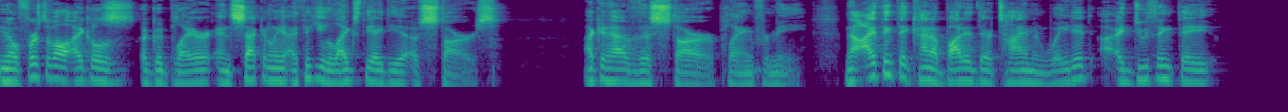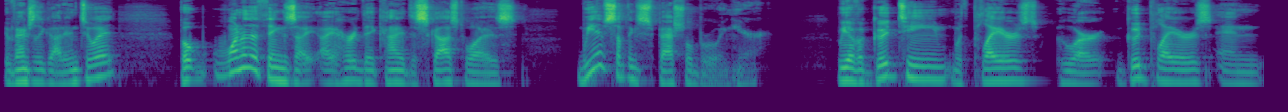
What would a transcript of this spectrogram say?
You know, first of all, Eichel's a good player. And secondly, I think he likes the idea of stars. I could have this star playing for me. Now, I think they kind of bided their time and waited. I do think they eventually got into it. But one of the things I, I heard they kind of discussed was we have something special brewing here. We have a good team with players who are good players and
